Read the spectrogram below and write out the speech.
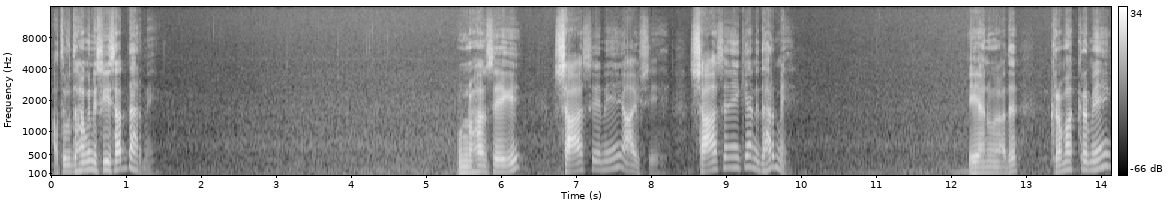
අතුරුදහන් වෙන්නේ ශ්‍රී සද්ධර්මයේ. උන්වහන්සේගේ ශාසනයේ ආයුෂය. ශාසනය කියන්නේ ධර්මය. ඒ අනුව අද ක්‍රමක්‍රමේ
